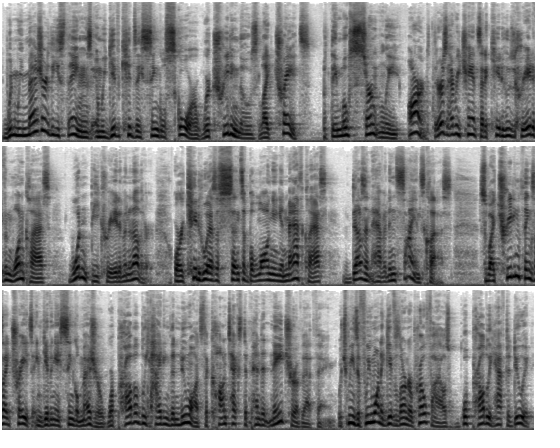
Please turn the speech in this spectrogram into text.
When we measure these things and we give kids a single score, we're treating those like traits, but they most certainly aren't. There's every chance that a kid who's creative in one class wouldn't be creative in another. Or a kid who has a sense of belonging in math class doesn't have it in science class. So by treating things like traits and giving a single measure, we're probably hiding the nuance, the context dependent nature of that thing. Which means if we want to give learner profiles, we'll probably have to do it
